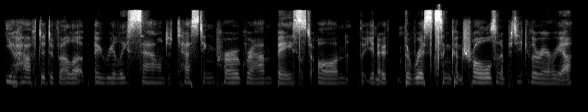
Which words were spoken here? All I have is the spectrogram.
you have to develop a really sound testing program based on the, you know, the risks and controls in a particular area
